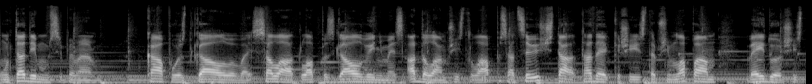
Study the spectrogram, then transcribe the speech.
Un tad, ja mums ir piemēram kāpostu galva vai salātu lapas galviņa, mēs atdalām šīs lapas atsevišķi, tā, tādēļ, ka šīs starp šīm lapām veido šīs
